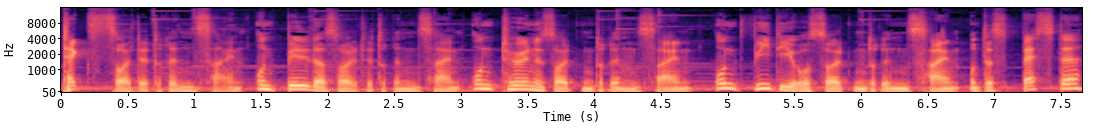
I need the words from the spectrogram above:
Text sollte drin sein und Bilder sollte drin sein und Töne sollten drin sein und Videos sollten drin sein und das Beste,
